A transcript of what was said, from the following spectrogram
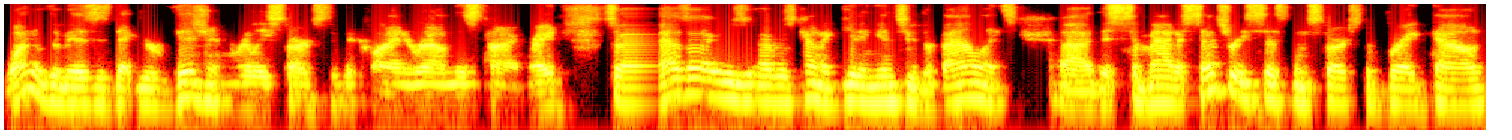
One of them is is that your vision really starts to decline around this time, right? So as I was I was kind of getting into the balance, uh, the somatosensory system starts to break down.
